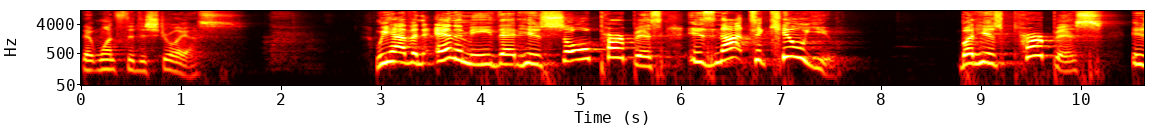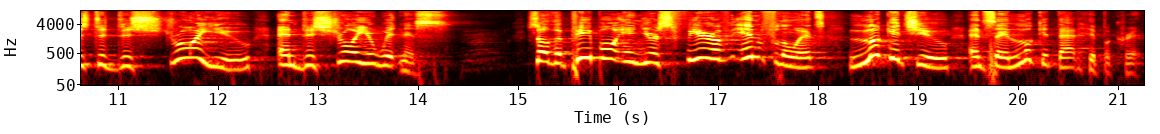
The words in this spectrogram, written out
that wants to destroy us. We have an enemy that his sole purpose is not to kill you, but his purpose is to destroy you and destroy your witness. So the people in your sphere of influence look at you and say, Look at that hypocrite.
